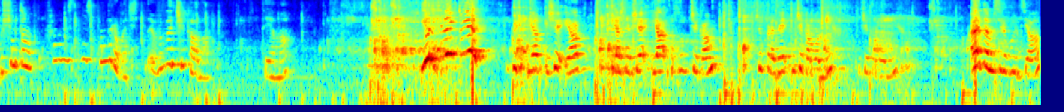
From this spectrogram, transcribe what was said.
Musimy tą nie spawnerować. Była ciekawa. Ty jama. Jest, tu jest! Ja, się, ja, się, ja uciekam. Czym prędzej, uciekam od nich. Uciekam od nich. Ale tam jest rewolucja.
